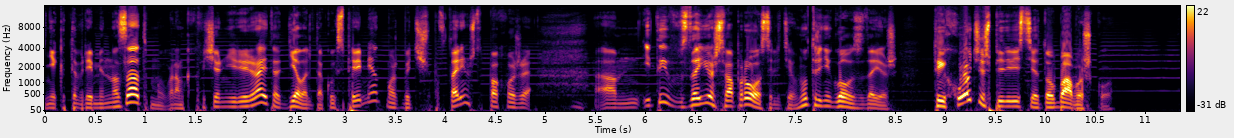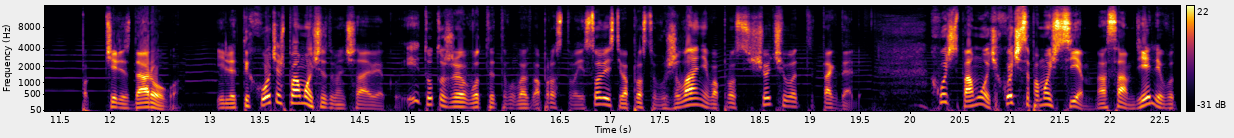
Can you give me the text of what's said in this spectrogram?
некоторое время назад мы в рамках вечернего рерайта делали такой эксперимент, может быть, еще повторим что-то похожее. И ты задаешь вопрос, или тебе внутренний голос задаешь. Ты хочешь перевести эту бабушку через дорогу? Или ты хочешь помочь этому человеку? И тут уже вот это вопрос твоей совести, вопрос твоего желания, вопрос еще чего-то и так далее. Хочется помочь, хочется помочь всем, на самом деле. Вот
